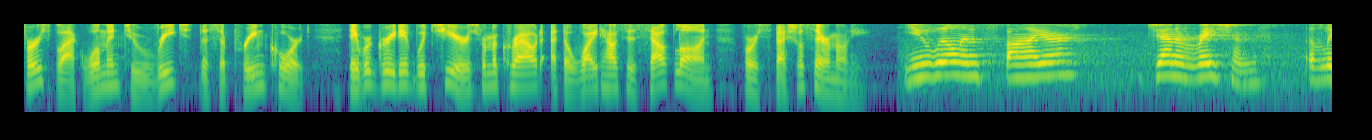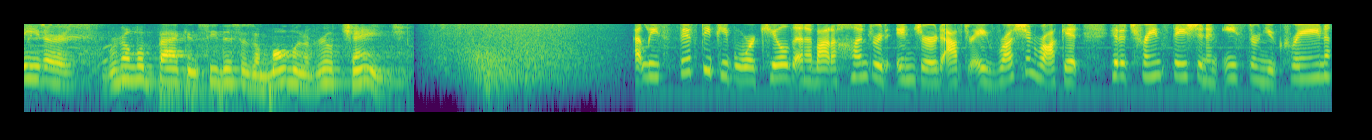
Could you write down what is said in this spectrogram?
first black woman to reach the Supreme Court. They were greeted with cheers from a crowd at the White House's South Lawn for a special ceremony. You will inspire generations of leaders. We're going to look back and see this as a moment of real change. At least 50 people were killed and about 100 injured after a Russian rocket hit a train station in eastern Ukraine,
